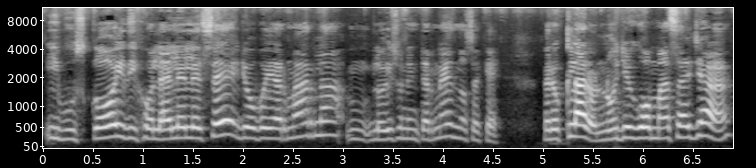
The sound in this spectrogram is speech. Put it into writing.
y buscó y dijo, la LLC, yo voy a armarla, mm, lo hizo en internet, no sé qué. Pero claro, no llegó más allá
